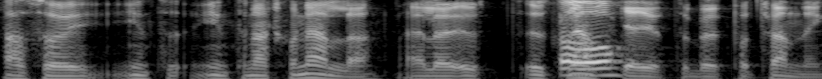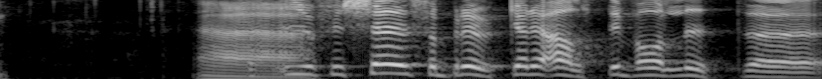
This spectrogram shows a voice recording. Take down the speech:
Alltså inter, internationella eller ut, utländska Ja. youtubers på trending. Fast Eh, i och för sig så brukar det alltid vara lite,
